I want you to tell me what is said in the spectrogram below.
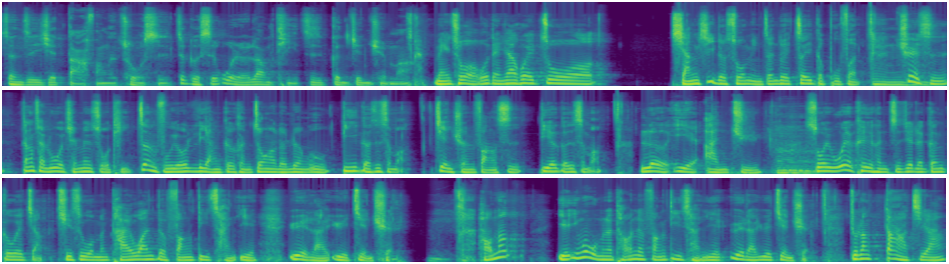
甚至一些打房的措施，这个是为了让体制更健全吗？没错，我等一下会做详细的说明，针对这一个部分。确实，刚才如果前面所提，政府有两个很重要的任务，第一个是什么？健全房市，第二个是什么？乐业安居。所以我也可以很直接的跟各位讲，其实我们台湾的房地产业越来越健全。嗯好，那也因为我们的台湾的房地产业越来越健全，就让大家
